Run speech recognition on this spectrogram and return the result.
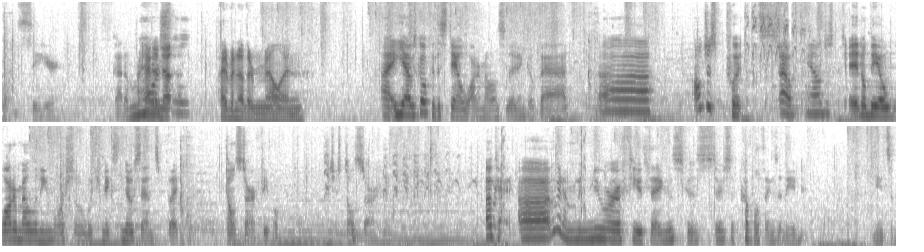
let's see here. Got a I had ano- I have another melon. Uh, yeah, I was going for the stale watermelons so they didn't go bad. Uh, I'll just put. Oh, yeah, I'll just. It'll be a watermelony morsel, which makes no sense, but don't starve people. Just don't starve. Okay, uh, I'm gonna manure a few things because there's a couple things that need need some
